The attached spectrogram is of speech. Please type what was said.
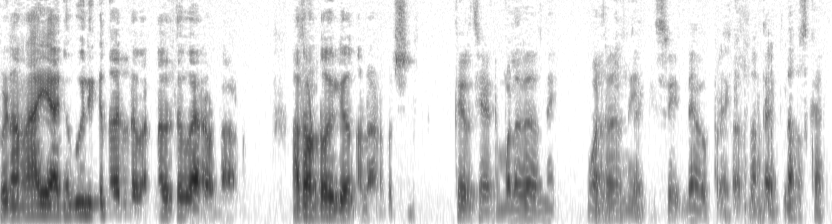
പിണറായി അനുകൂലിക്കുന്നവരിൽ ഭരണവിരുദ്ധ വികാരം ഉണ്ടാകണം. അതുണ്ടോ ഇല്ലയോ എന്നുള്ളതാണ് പ്രശ്നം. തീർച്ചയായിട്ടും. വളരെ നന്ദി. വളരെ നന്ദി ശ്രീ ദേവപ്രസാദ്. നന്ദി. നമസ്കാരം.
